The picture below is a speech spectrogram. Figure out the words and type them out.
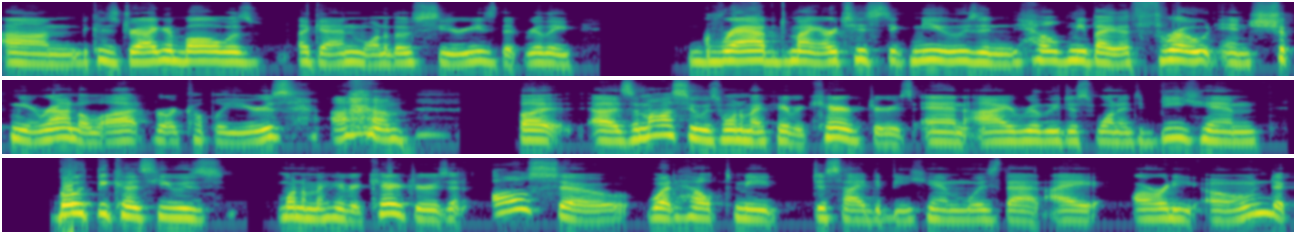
Um, because Dragon Ball was again one of those series that really grabbed my artistic muse and held me by the throat and shook me around a lot for a couple years. Um, but uh, Zamasu was one of my favorite characters, and I really just wanted to be him, both because he was one of my favorite characters, and also what helped me decide to be him was that I already owned a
